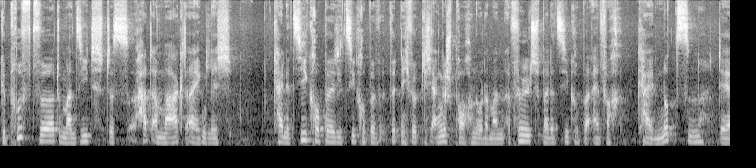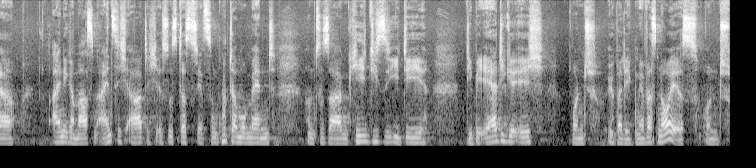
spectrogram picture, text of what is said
geprüft wird und man sieht, das hat am Markt eigentlich keine Zielgruppe, die Zielgruppe wird nicht wirklich angesprochen oder man erfüllt bei der Zielgruppe einfach keinen Nutzen, der einigermaßen einzigartig ist, ist das jetzt ein guter Moment, um zu sagen, okay, diese Idee, die beerdige ich und überlege mir was Neues. Und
